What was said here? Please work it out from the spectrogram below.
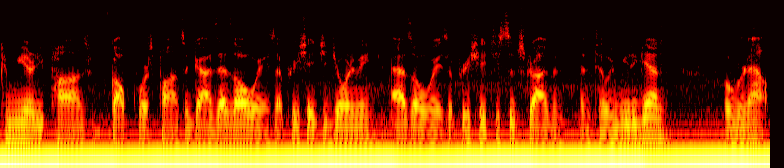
community ponds, golf course ponds. So, guys, as always, I appreciate you joining me. As always, appreciate you subscribing. Until we meet again, over and out.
